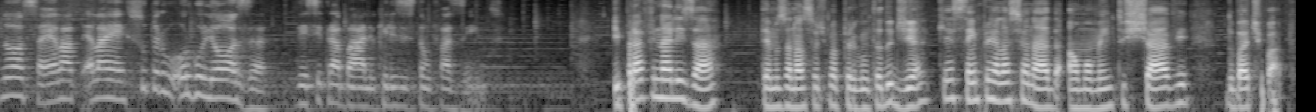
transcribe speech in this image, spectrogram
nossa, ela, ela é super orgulhosa desse trabalho que eles estão fazendo. E para finalizar, temos a nossa última pergunta do dia, que é sempre relacionada ao momento chave do bate-papo.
